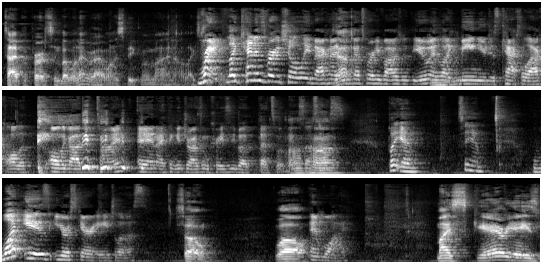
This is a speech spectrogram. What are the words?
type of person. But whenever I want to speak my mind, I like Right, speaking. like Ken is very chill and laid back, and I think that's where he vibes with you. And Mm-hmm. like me and you just cackalack all the all the goddamn time, and I think it drives him crazy. But that's what makes Uh-huh. us. But yeah, so yeah, what is your scary age, Lois, So, well, and why? my scary age,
